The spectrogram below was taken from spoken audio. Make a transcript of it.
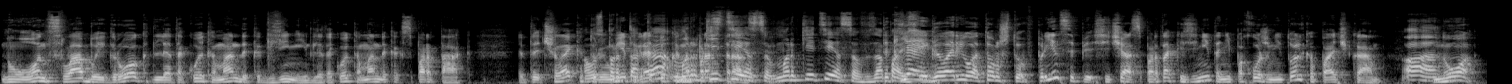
ну, он слабый игрок для такой команды, как «Зенит», для такой команды, как «Спартак». Это человек, который а умеет играть только на пространстве. Маркетесов в запасе. Так я и говорю о том, что, в принципе, сейчас «Спартак» и «Зенит», они похожи не только по очкам, а. но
